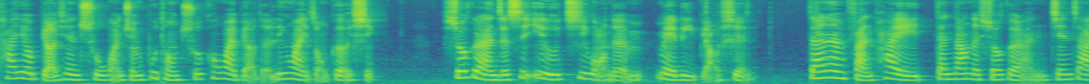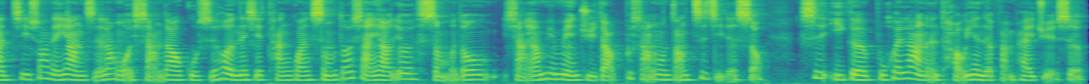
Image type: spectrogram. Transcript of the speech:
他又表现出完全不同出控外表的另外一种个性。休格兰则是一如既往的魅力表现。担任反派担当的休格兰奸诈计算的样子，让我想到古时候的那些贪官，什么都想要，又什么都想要，面面俱到，不想弄脏自己的手，是一个不会让人讨厌的反派角色。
